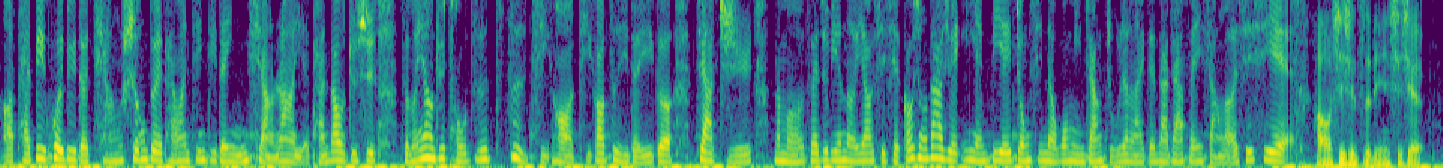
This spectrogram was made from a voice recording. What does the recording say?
呃台币汇率的强升对台湾经济的影响，让也谈到就是怎么样去投资自己哈，提高自己的一个价值。那么在这边呢，要谢谢高雄大学 EMBA 中心的翁明章主任来跟大家分享了，谢谢。好，谢谢子林，谢谢。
